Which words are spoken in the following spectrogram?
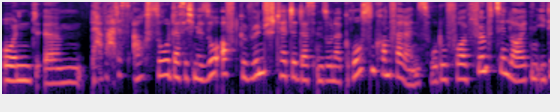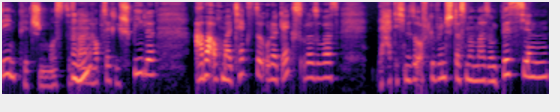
Und ähm, da war das auch so, dass ich mir so oft gewünscht hätte, dass in so einer großen Konferenz, wo du vor 15 Leuten Ideen pitchen musst, das mhm. waren hauptsächlich Spiele, aber auch mal Texte oder Gags oder sowas, da hatte ich mir so oft gewünscht, dass man mal so ein bisschen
